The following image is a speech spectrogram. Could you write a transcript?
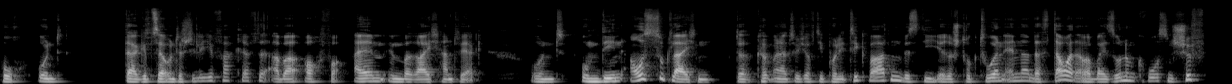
hoch. Und da gibt's ja unterschiedliche Fachkräfte, aber auch vor allem im Bereich Handwerk. Und um den auszugleichen, da könnte man natürlich auf die Politik warten, bis die ihre Strukturen ändern. Das dauert aber bei so einem großen Schiff,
